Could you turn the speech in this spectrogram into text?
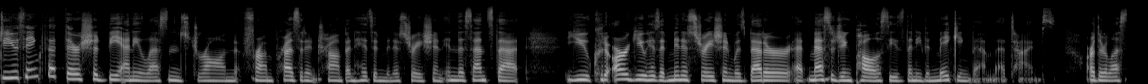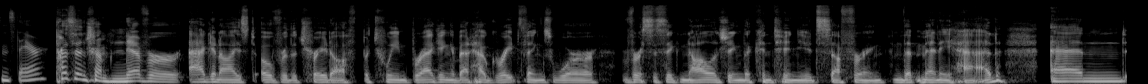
Do you think that there should be any lessons drawn from President Trump and his administration in the sense that you could argue his administration was better at messaging policies than even making them at times? Are there lessons there? President Trump never agonized over the trade off between bragging about how great things were versus acknowledging the continued suffering that many had. And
